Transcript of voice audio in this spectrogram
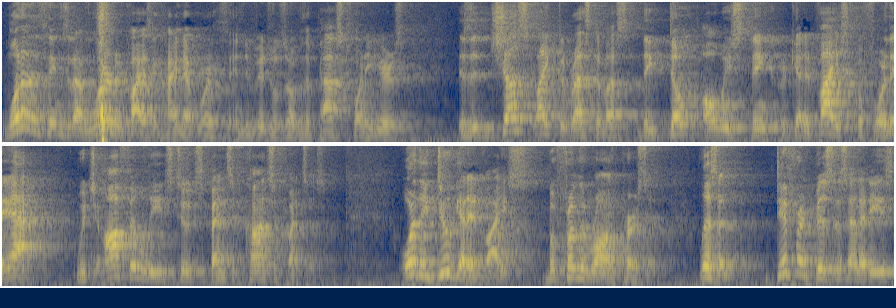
One of the things that I've learned advising high net worth individuals over the past 20 years is that just like the rest of us, they don't always think or get advice before they act, which often leads to expensive consequences. Or they do get advice, but from the wrong person. Listen, different business entities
